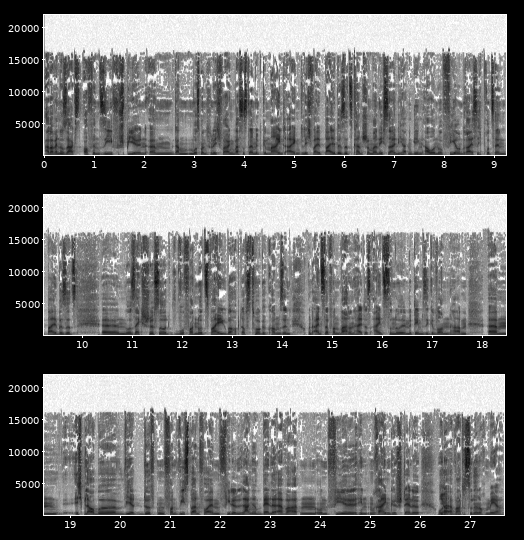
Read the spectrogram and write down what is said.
Aber wenn du sagst offensiv spielen, ähm, dann muss man natürlich fragen, was ist damit gemeint eigentlich? Weil Ballbesitz kann schon mal nicht sein. Die hatten gegen Aue nur 34 Prozent Ballbesitz, äh, nur sechs Schüsse, wovon nur zwei überhaupt aufs Tor gekommen sind. Und eins davon war dann halt das 1 zu 0, mit dem sie gewonnen haben. Ähm, ich glaube, wir dürften von Wiesbaden vor allem viele lange Bälle erwarten und viel hinten reingestelle. Oder ja. erwartest du da noch mehr?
